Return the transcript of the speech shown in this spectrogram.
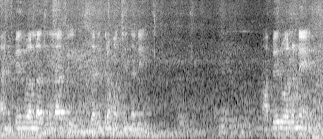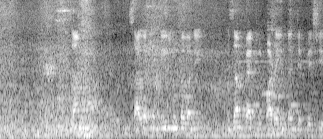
ఆయన పేరు వల్ల జిల్లాకి దరిద్రం వచ్చిందని ఆ పేరు వల్లనే నిజాం సాగర్లో నీళ్ళు ఉండవని నిజాం ఫ్యాక్టరీ పాడైందని చెప్పేసి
